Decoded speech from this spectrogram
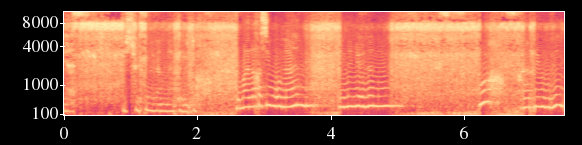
Ayan. I-sweep na lang natin to. Lumalakas yung ulan. Tingnan niyo ulan, oh. Oh, grabe yung ulan.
